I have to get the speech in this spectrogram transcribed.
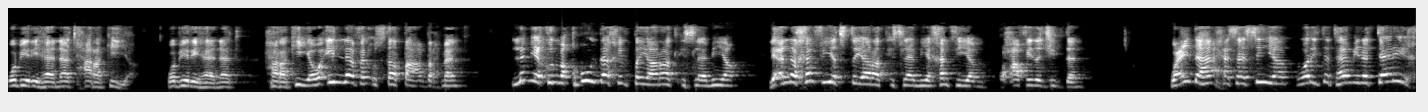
وبرهانات حركية وبرهانات حركية. وإلا فالأستاذ طه عبد الرحمن لم يكن مقبول داخل التيارات الإسلامية لأن خلفية التيارات الإسلامية خلفية محافظة جدا وعندها حساسية ورثتها من التاريخ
